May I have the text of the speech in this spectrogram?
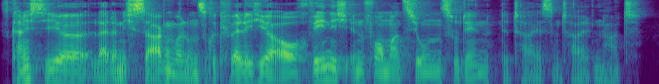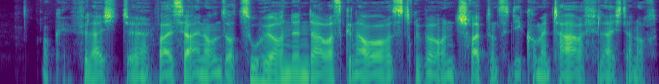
Das kann ich dir leider nicht sagen, weil unsere Quelle hier auch wenig Informationen zu den Details enthalten hat. Okay, vielleicht äh, weiß ja einer unserer Zuhörenden da was genaueres drüber und schreibt uns in die Kommentare vielleicht da noch,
